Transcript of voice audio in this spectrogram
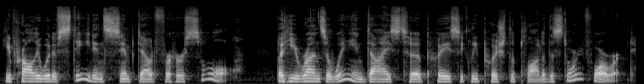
He probably would have stayed and simped out for her soul. But he runs away and dies to basically push the plot of the story forward.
